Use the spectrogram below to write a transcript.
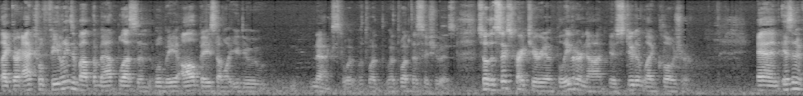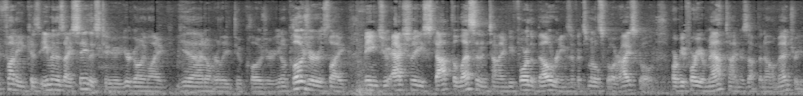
Like their actual feelings about the math lesson will be all based on what you do next with, with, what, with what this issue is. So the sixth criteria, believe it or not, is student-led closure. And isn't it funny, because even as I say this to you, you're going like, yeah, I don't really do closure. You know, closure is like, means you actually stop the lesson in time before the bell rings, if it's middle school or high school, or before your math time is up in elementary.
